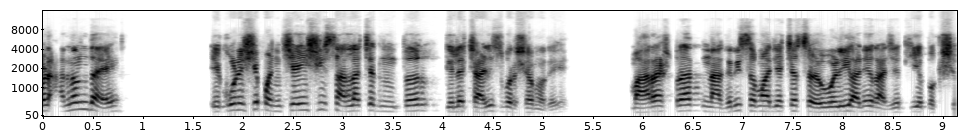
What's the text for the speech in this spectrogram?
पण आनंद आहे एकोणीसशे पंच्याऐंशी सालाच्या नंतर गेल्या चाळीस वर्षामध्ये महाराष्ट्रात नागरी समाजाच्या चळवळी आणि राजकीय पक्ष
